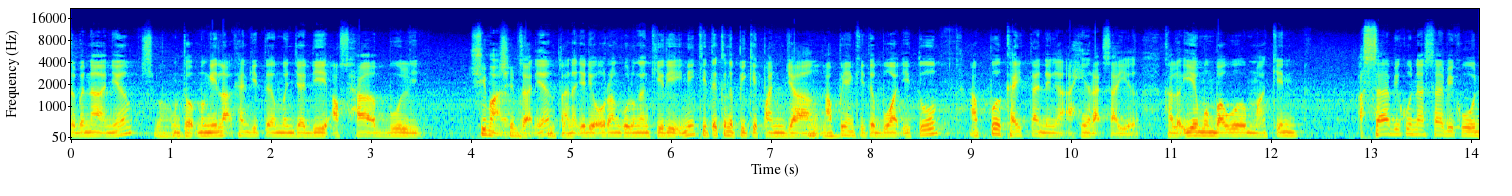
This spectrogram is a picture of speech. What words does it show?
sebenarnya untuk mengelakkan kita menjadi ashabul shimal Ustaz ya. tak nak jadi orang golongan kiri ini kita kena fikir panjang. Hmm. apa yang kita buat itu apa kaitan dengan akhirat saya? Kalau ia membawa makin asabiqun asabiqun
